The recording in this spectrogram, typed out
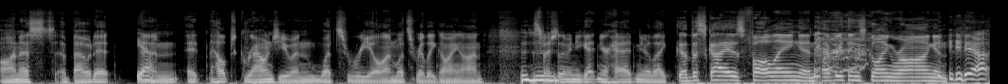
honest about it. Yeah. And it helps ground you in what's real and what's really going on. Mm-hmm. Especially when you get in your head and you're like, "Oh, the sky is falling and everything's going wrong and Yeah.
